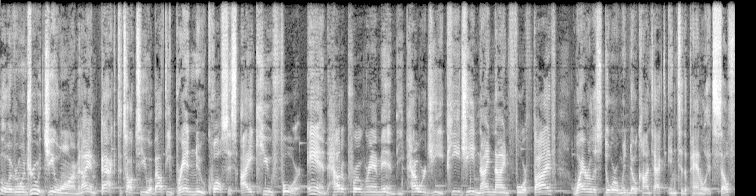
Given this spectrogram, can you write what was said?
Hello everyone, Drew with GeoArm, and I am back to talk to you about the brand new Qolsys IQ4 and how to program in the PowerG PG9945 wireless door window contact into the panel itself.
